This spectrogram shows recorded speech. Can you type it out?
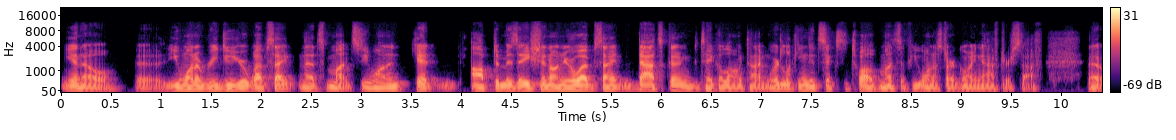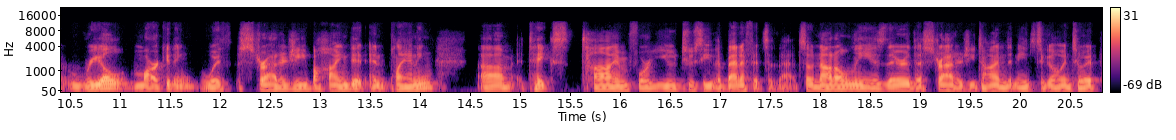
you know, uh, you want to redo your website and that's months. You want to get optimization on your website that's going to take a long time. We're looking at 6 to 12 months if you want to start going after stuff. Uh, real marketing with strategy behind it and planning um, it takes time for you to see the benefits of that. So not only is there the strategy time that needs to go into it,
